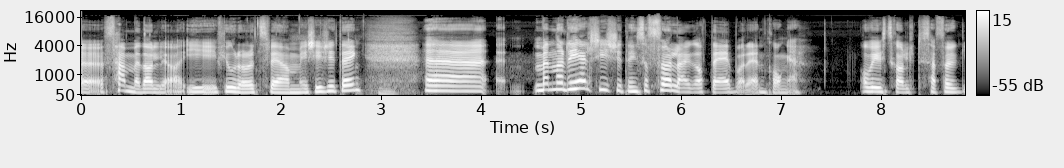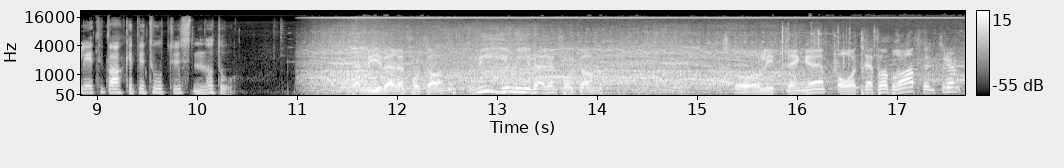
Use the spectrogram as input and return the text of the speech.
eh, fem medaljer i fjorårets VM i skiskyting. Eh, men når det gjelder skiskyting, så føler jeg at det er bare en konge. Og vi skal selvfølgelig tilbake til 2002. Det er mye verre enn folk aner. Mye, mye verre enn folk aner. Står litt lenge og treffer bra. Sentrum.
